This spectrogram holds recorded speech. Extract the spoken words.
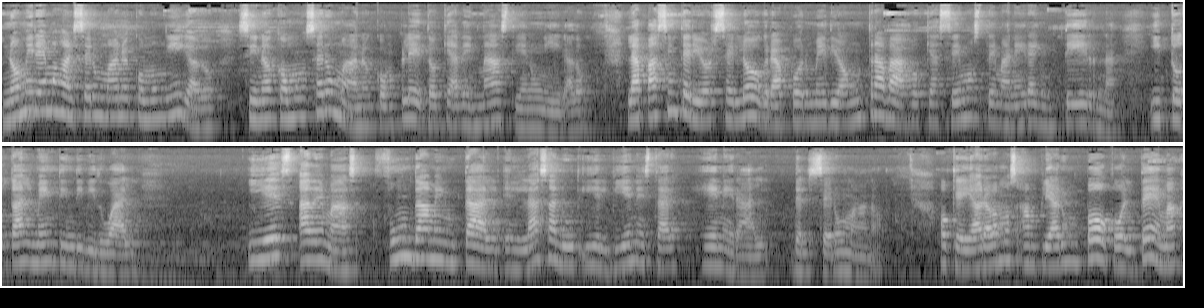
No miremos al ser humano como un hígado, sino como un ser humano completo que además tiene un hígado. La paz interior se logra por medio de un trabajo que hacemos de manera interna y totalmente individual. Y es además fundamental en la salud y el bienestar general del ser humano. Ok, ahora vamos a ampliar un poco el tema,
